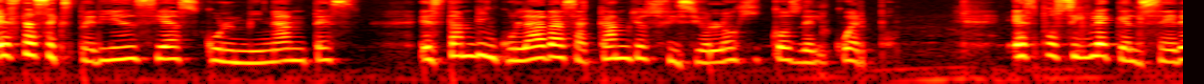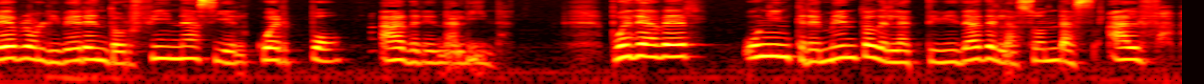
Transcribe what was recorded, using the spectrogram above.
Estas experiencias culminantes están vinculadas a cambios fisiológicos del cuerpo. Es posible que el cerebro libere endorfinas y el cuerpo adrenalina. Puede haber un incremento de la actividad de las ondas alfa,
